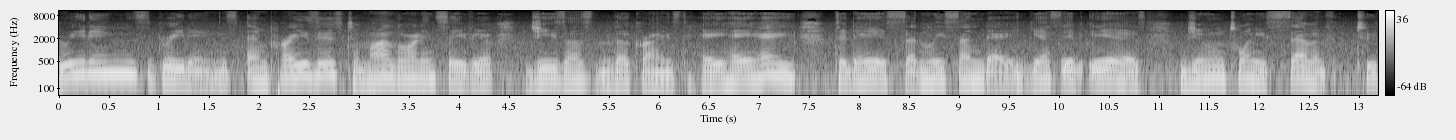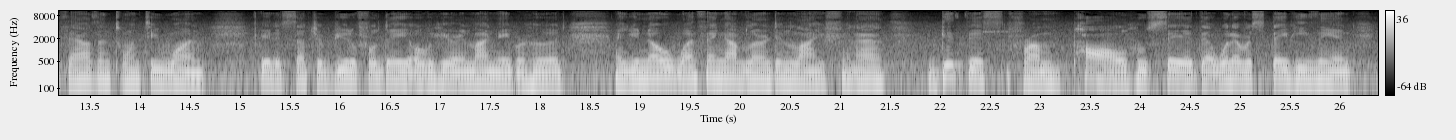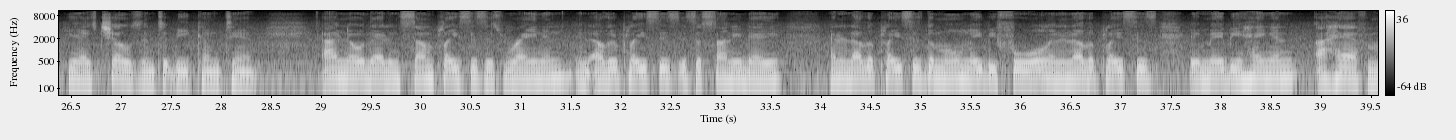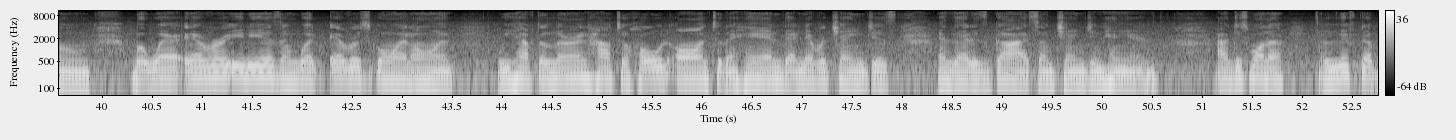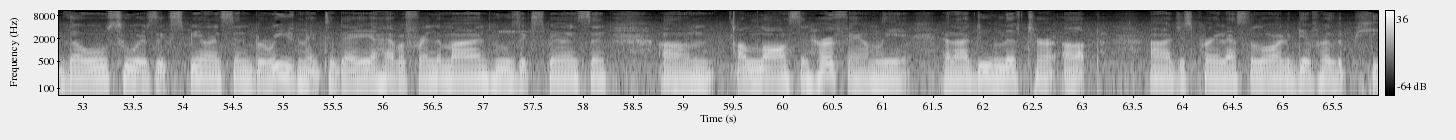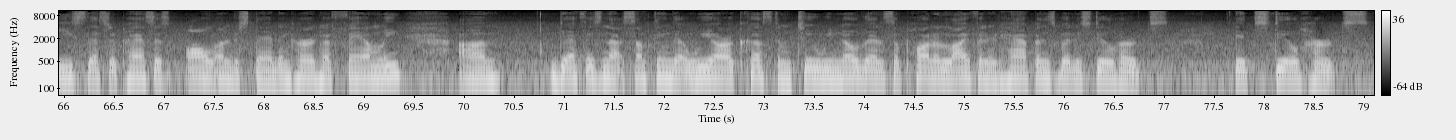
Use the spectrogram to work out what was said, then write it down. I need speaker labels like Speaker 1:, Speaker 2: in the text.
Speaker 1: Greetings, greetings, and praises to my Lord and Savior, Jesus the Christ. Hey, hey, hey. Today is suddenly Sunday. Yes, it is June 27th, 2021. It is such a beautiful day over here in my neighborhood. And you know, one thing I've learned in life, and I get this from Paul, who said that whatever state he's in, he has chosen to be content. I know that in some places it's raining, in other places it's a sunny day, and in other places the moon may be full, and in other places it may be hanging a half moon. But wherever it is and whatever's going on, we have to learn how to hold on to the hand that never changes, and that is God's unchanging hand. I just want to lift up those who is experiencing bereavement today. I have a friend of mine who's experiencing um, a loss in her family, and I do lift her up. I just pray and ask the Lord to give her the peace that surpasses all understanding. Her and her family. Um, death is not something that we are accustomed to. We know that it's a part of life and it happens, but it still hurts. It still hurts.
